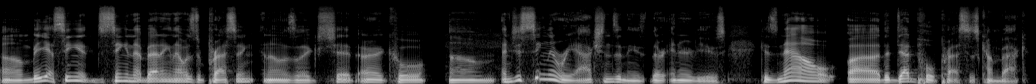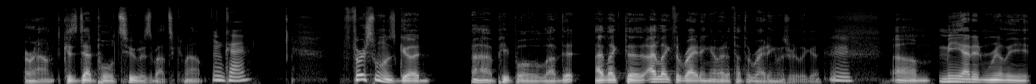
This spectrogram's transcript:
Um, but yeah, seeing it, seeing that betting, that was depressing, and I was like, shit. All right, cool. Um, and just seeing the reactions in these their interviews, because now uh, the Deadpool press has come back around because Deadpool two is about to come out. Okay. The first one was good. Uh, people loved it. I like the I like the writing of it. I thought the writing was really good. Mm. Um, me, I didn't really.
